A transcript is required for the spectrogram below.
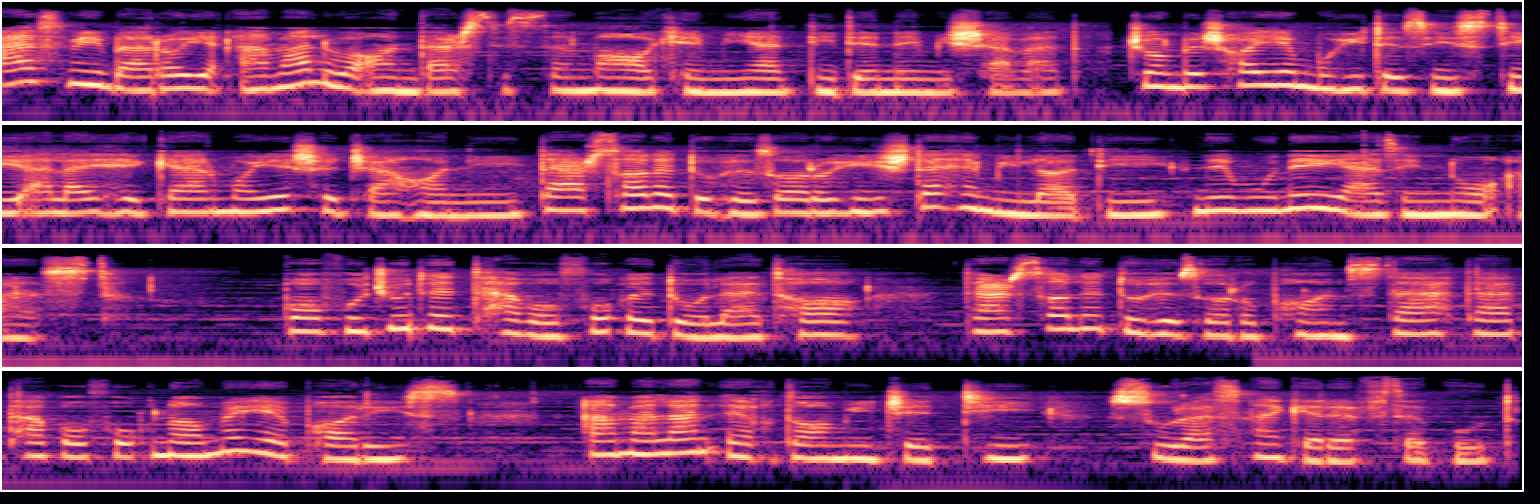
عزمی برای عمل به آن در سیستم حاکمیت دیده نمی شود. جنبش های محیط زیستی علیه گرمایش جهانی در سال 2018 میلادی نمونه ای از این نوع است. با وجود توافق دولت ها در سال 2015 در توافقنامه پاریس عملا اقدامی جدی صورت نگرفته بود.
